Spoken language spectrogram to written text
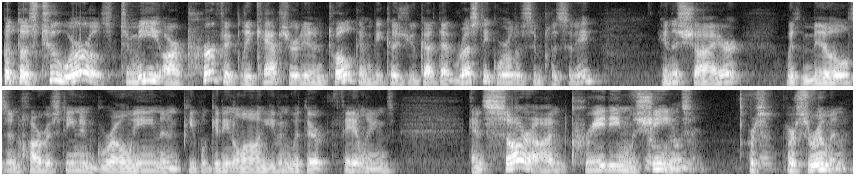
But those two worlds, to me, are perfectly captured in Tolkien because you've got that rustic world of simplicity in the Shire with mills and harvesting and growing and people getting along even with their failings, and Sauron creating machines, or, or Saruman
